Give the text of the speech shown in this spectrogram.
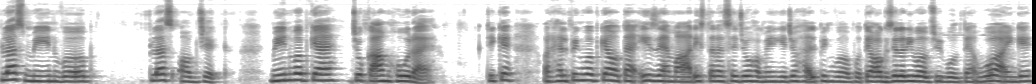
plus main verb plus object. Main verb क्या है? जो काम हो रहा है। ठीक है? और हेल्पिंग वर्ब क्या होता है? इज़ एम आर इस तरह से जो हमें ये जो हेल्पिंग वर्ब होते हैं ऑक्सिलरी वर्ब्स भी बोलते हैं वो आएँगे।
